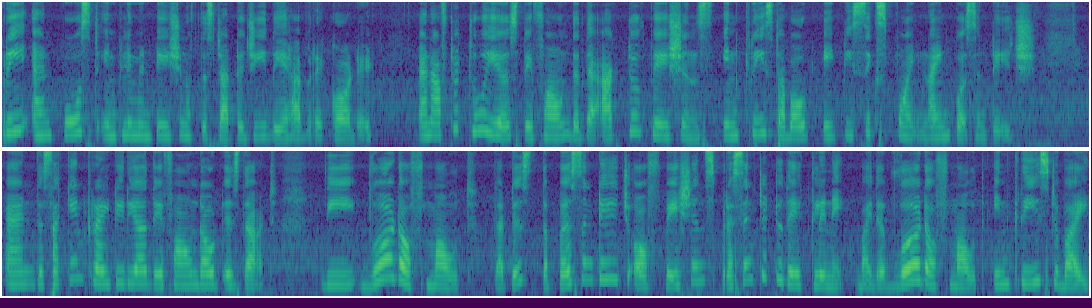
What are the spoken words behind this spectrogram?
pre and post implementation of the strategy they have recorded and after 2 years they found that the active patients increased about 86.9 percentage and the second criteria they found out is that the word of mouth that is the percentage of patients presented to their clinic by the word of mouth increased by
